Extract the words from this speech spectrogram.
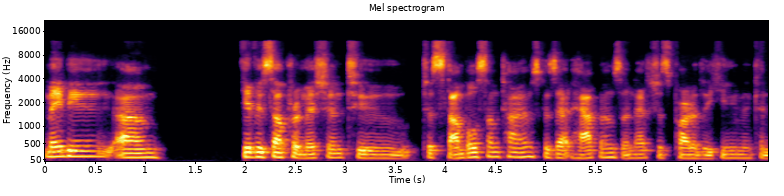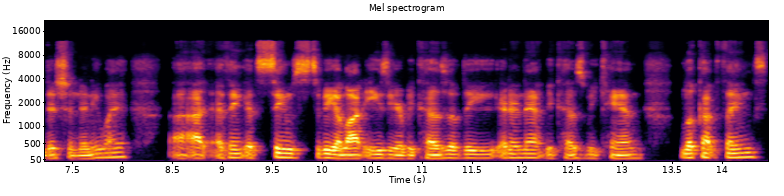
maybe um, give yourself permission to to stumble sometimes because that happens, and that's just part of the human condition anyway. Uh, I, I think it seems to be a lot easier because of the internet because we can look up things,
